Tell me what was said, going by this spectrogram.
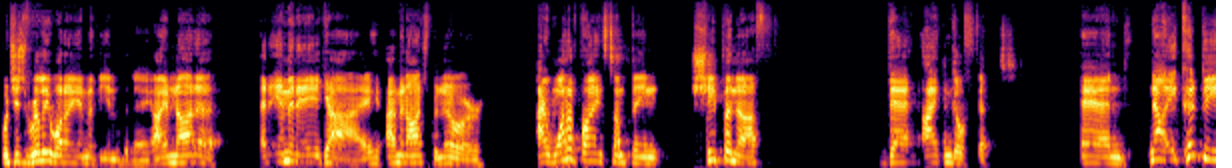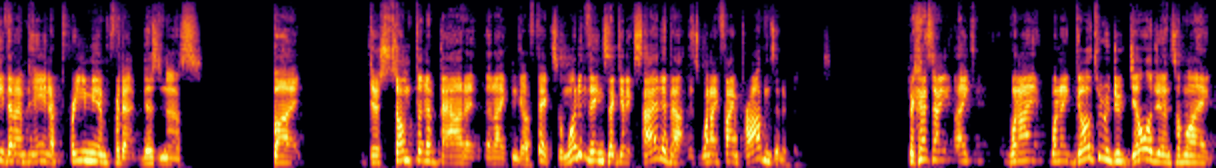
which is really what I am at the end of the day. I am not a an M&A guy. I'm an entrepreneur. I want to find something cheap enough that I can go fix. And now it could be that I'm paying a premium for that business, but there's something about it that I can go fix. And one of the things I get excited about is when I find problems in a business. Because I like when I when I go through due diligence, I'm like,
